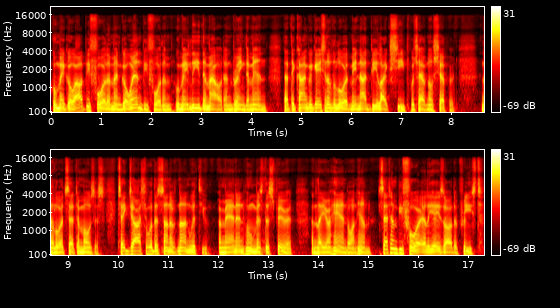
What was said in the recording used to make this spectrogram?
who may go out before them and go in before them, who may lead them out and bring them in, that the congregation of the Lord may not be like sheep which have no shepherd. And the Lord said to Moses, Take Joshua the son of Nun with you, a man in whom is the Spirit, and lay your hand on him. Set him before Eleazar the priest,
